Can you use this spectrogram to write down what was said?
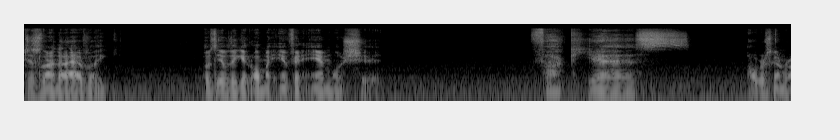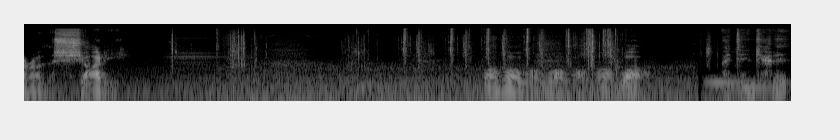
Just learned that I have like. I was able to get all my infinite ammo shit. Fuck yes. Oh, we're just gonna run around with a shoddy. Whoa, whoa, whoa, whoa, whoa, whoa, whoa. I didn't get it?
